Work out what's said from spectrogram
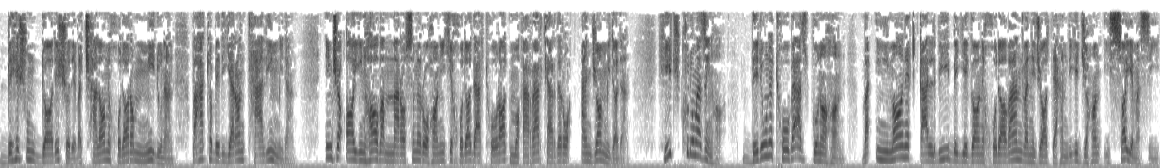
بهشون داده شده و کلام خدا را می‌دونن و حتی به دیگران تعلیم میدن. اینکه آینها و مراسم روحانی که خدا در تورات مقرر کرده رو انجام می‌دادند هیچ کدوم از اینها بدون توبه از گناهان و ایمان قلبی به یگان خداوند و نجات دهنده جهان عیسی مسیح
